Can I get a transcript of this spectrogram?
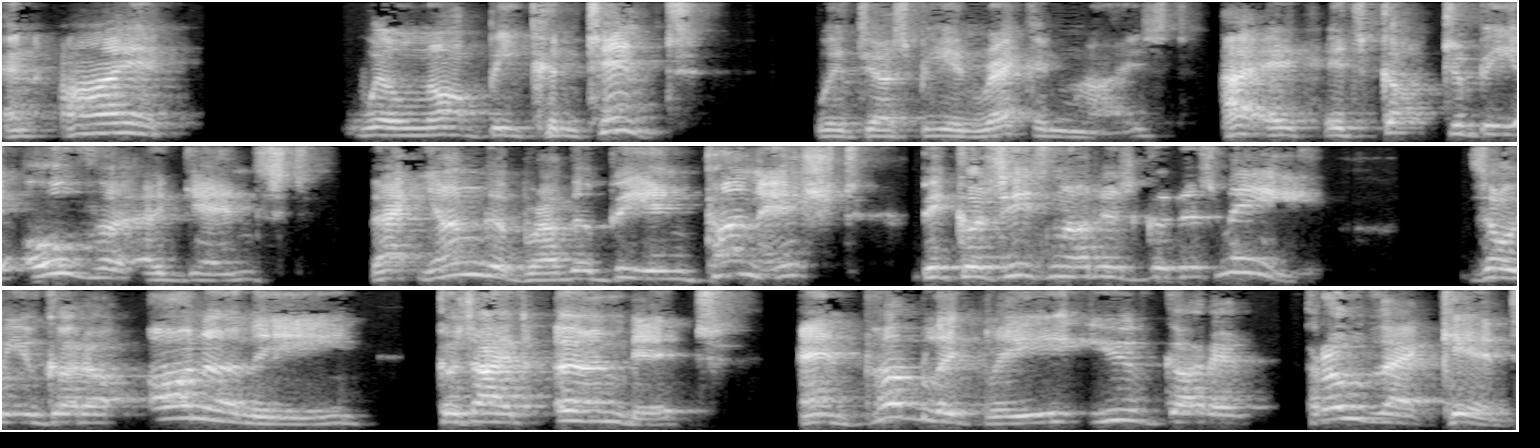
And I will not be content with just being recognized. I, it's got to be over against that younger brother being punished because he's not as good as me. So you've got to honor me because I've earned it. And publicly, you've got to throw that kid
